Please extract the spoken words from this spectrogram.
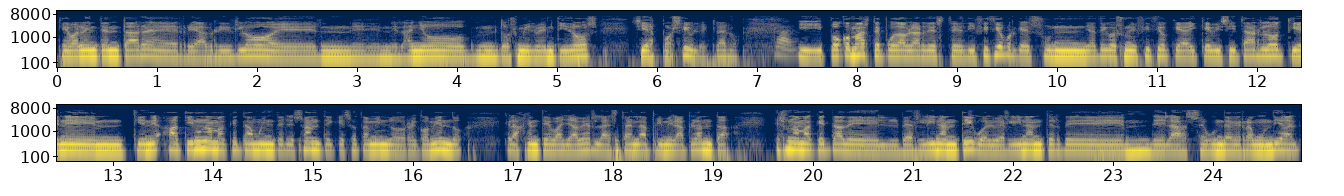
que van a intentar eh, reabrirlo en, el año 2022, si es posible, claro. Y poco más te puedo hablar de este edificio porque es un, ya te digo, es un edificio que hay que visitarlo. Tiene, tiene, ah, tiene una maqueta muy interesante, que eso también lo recomiendo, que la gente vaya a verla. Está en la primera planta. Es una maqueta del Berlín antiguo, el Berlín antes de, de la Segunda Guerra Mundial,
